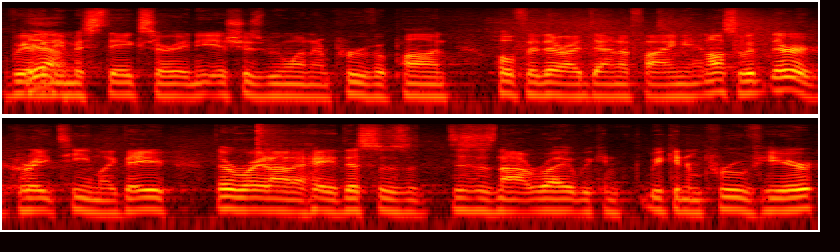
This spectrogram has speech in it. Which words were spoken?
If we have Yeah. any mistakes or any issues we want to improve upon, hopefully they're identifying it. And also, they're a great team. Like they, they're right on it. Hey, this is this is not right. We can we can improve here.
